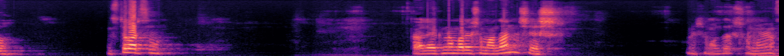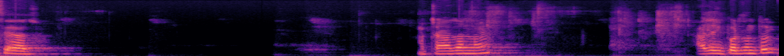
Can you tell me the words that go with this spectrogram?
বুঝতে পারছ? তাহলে এক নম্বরের সমাধান শেষ। সমাধান সময় আছে আজ। আচ্ছা আজ আর নয়। আজ এই পর্যন্তই।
